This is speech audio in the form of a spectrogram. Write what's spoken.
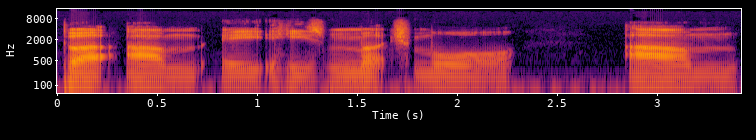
but um, he, he's much more um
